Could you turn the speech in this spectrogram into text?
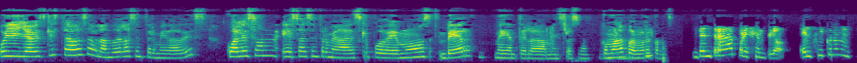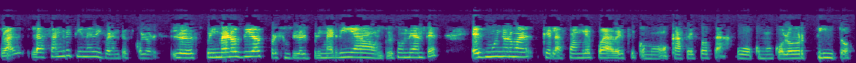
Oye, ya ves que estabas hablando de las enfermedades. ¿Cuáles son esas enfermedades que podemos ver mediante la menstruación? ¿Cómo la podemos reconocer? De entrada, por ejemplo, el ciclo menstrual, la sangre tiene diferentes colores. Los primeros días, por ejemplo, el primer día o incluso un día antes, es muy normal que la sangre pueda verse como cafezosa o como color tinto,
